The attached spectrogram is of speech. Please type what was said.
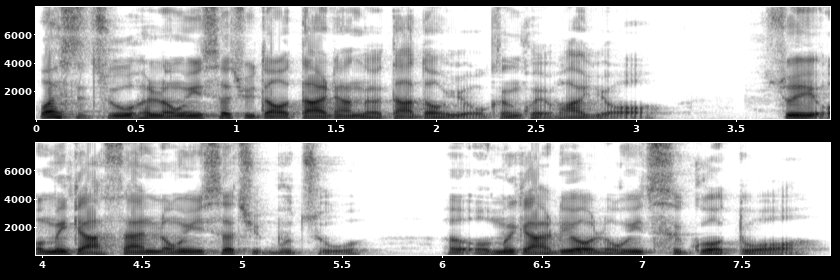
外食族很容易摄取到大量的大豆油跟葵花油。所以，Omega 三容易摄取不足，而 Omega 六容易吃过多。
